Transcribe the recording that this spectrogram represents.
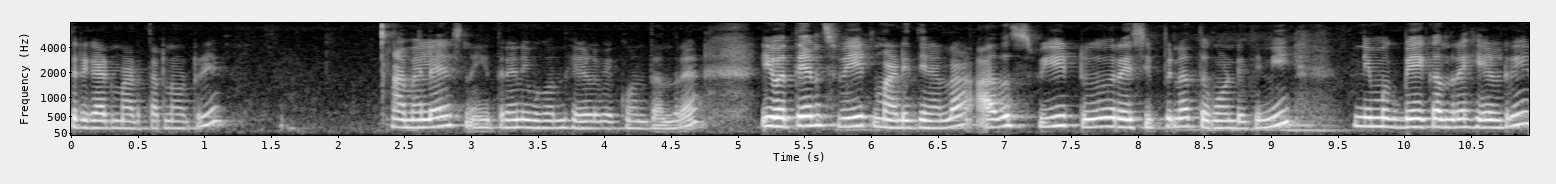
ತಿರುಗಾಡಿ ಮಾಡ್ತಾರೆ ನೋಡ್ರಿ. ಆಮೇಲೆ ಸ್ನೇಹಿತರೆ ನಿಮಗೊಂದು ಹೇಳಬೇಕು ಅಂತಂದರೆ, ಇವತ್ತೇನು ಸ್ವೀಟ್ ಮಾಡಿದ್ದೀನಲ್ಲ, ಅದು ಸ್ವೀಟು ರೆಸಿಪಿನ ತೊಗೊಂಡಿದ್ದೀನಿ. ನಿಮಗೆ ಬೇಕಂದರೆ ಹೇಳ್ರಿ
